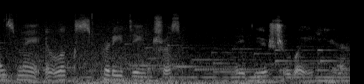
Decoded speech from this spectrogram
Esme, it looks pretty dangerous. Maybe you should wait here.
